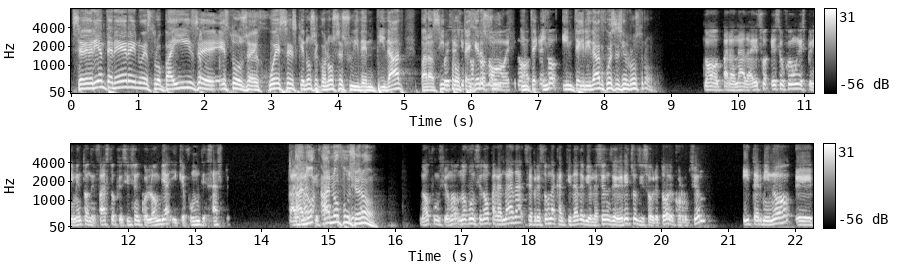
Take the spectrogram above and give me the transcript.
¿Se deberían tener en nuestro país eh, estos eh, jueces que no se conoce su identidad para así Jueces proteger rostro, su no, no, inte- in- eso- integridad, jueces sin rostro? No, para nada. Eso, eso fue un experimento nefasto que se hizo en Colombia y que fue un desastre. Ah, no, que ah, no funcionó. No funcionó, no funcionó para nada. Se prestó una cantidad de violaciones de derechos y sobre todo de corrupción. Y terminó eh,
